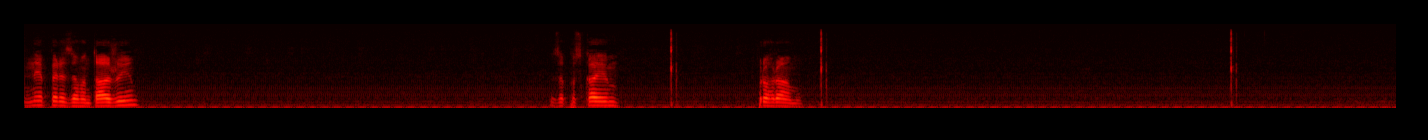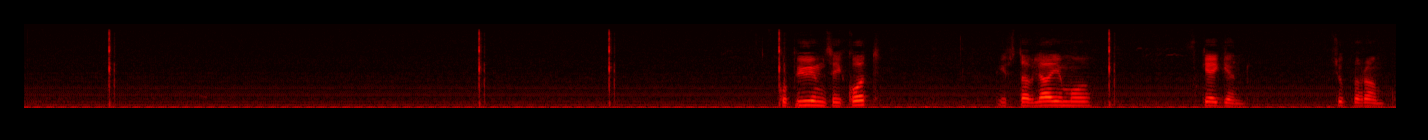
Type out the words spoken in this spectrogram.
Не перезавантажуємо. Запускаємо програму. Копіюємо цей код і вставляємо в Kegen цю програмку.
